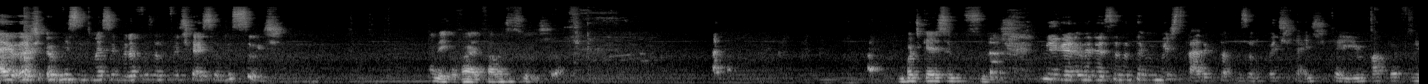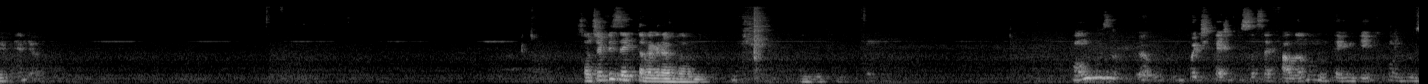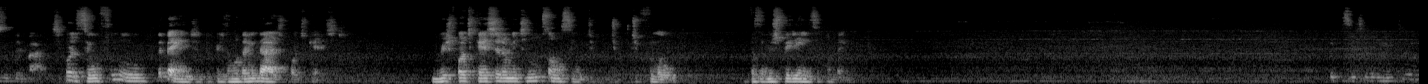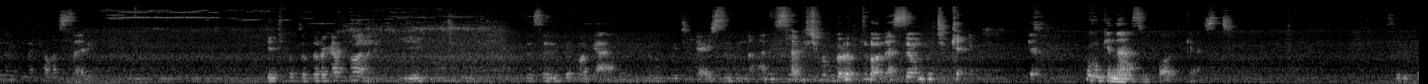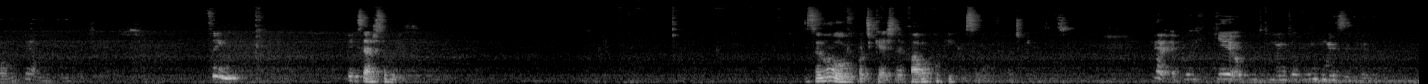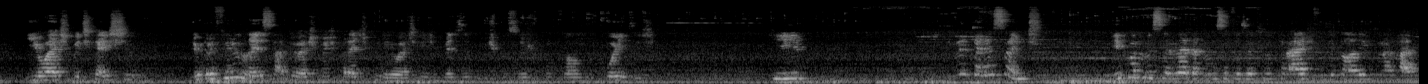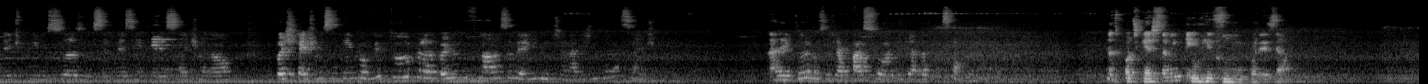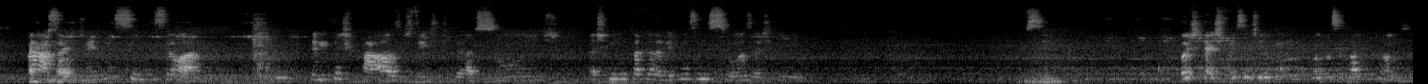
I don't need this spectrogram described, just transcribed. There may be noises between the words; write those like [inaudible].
Ah, eu, acho- eu me sinto mais segura fazendo podcast sobre SUS. Amigo, vai, fala de SUS. Um podcast sobre SUS. Amiga, eu você não teve um mestrado que tá fazendo podcast, que aí o papo é melhor. Só te avisei que tava gravando. Conduz um podcast que a pessoa sai falando, não tem ninguém que conduz o debate. Pode ser um flow. Depende, depende da modalidade do podcast. Meus podcasts geralmente não são assim, tipo de, de flow. Vou fazer uma experiência também. Eu me sentindo muito na- naquela série. Que tipo, eu tô drogadona e tipo, tô sendo interrogada. Num podcast do nada, sabe? Tipo, brotou, nasceu um podcast. Como que nasce um podcast? Seria um bom tema pra um podcast. Sim. O que que você acha sobre isso? Você não ouve podcast, né? Fala por que que você não ouve podcast. Cara, é porque eu curto muito ouvir música. E eu acho podcast. Eu prefiro ler, sabe? Eu acho mais prático ler. Eu acho que às vezes as pessoas ficam falando coisas que não é interessante. E quando você lê, dá pra você fazer filtragem, fazer aquela leitura rápida de preguiçoso, você ver se é interessante ou não. No podcast você tem que ouvir tudo pra depois no final você ver não tinha nada de interessante. Na leitura você já passa o olho e já dá pra saber. Mas podcast também tem resumo, por exemplo. Ah, mas mesmo assim, sei lá. Tem muitas pausas, tem muitas inspirações. Acho que o mundo tá cada vez mais ansioso, acho que. Não sei. Podcast faz sentido quando- quando você tá no trânsito.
